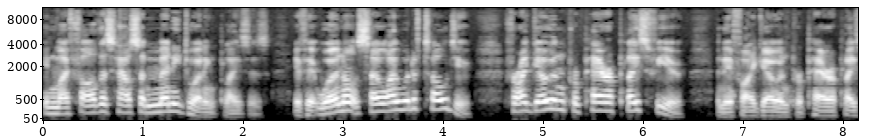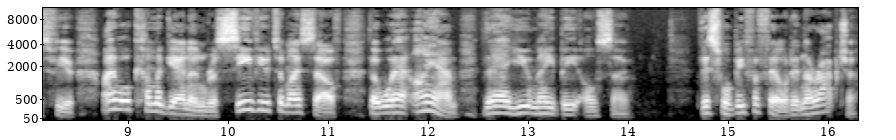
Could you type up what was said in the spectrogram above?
In my Father's house are many dwelling places. If it were not so, I would have told you. For I go and prepare a place for you. And if I go and prepare a place for you, I will come again and receive you to myself, that where I am, there you may be also. This will be fulfilled in the rapture.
